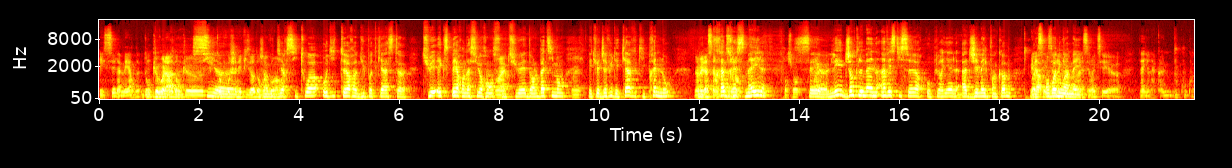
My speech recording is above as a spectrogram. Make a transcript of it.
et c'est la merde. Donc, euh, Donc, voilà, euh, donc euh, si, suite au euh, prochain épisode, on J'ai envie de dire, si toi, auditeur du podcast, tu es expert en assurance, Ouais. ou tu es dans le bâtiment Ouais. et tu as déjà vu des caves qui prennent l'eau, Non, mais là, c'est notre adresse mail, C'est ouais. euh, les gentlemen investisseurs au pluriel at gmail.com. Voilà, envoie-nous un mail. c'est vrai que c'est. euh, là, il y en a quand même beaucoup. Quoi.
